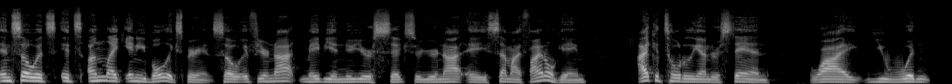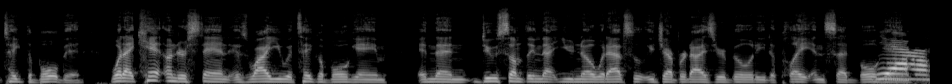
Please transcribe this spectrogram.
And so it's it's unlike any bowl experience. So if you're not maybe a New Year's Six or you're not a semifinal game, I could totally understand why you wouldn't take the bowl bid. What I can't understand is why you would take a bowl game and then do something that you know would absolutely jeopardize your ability to play in said bowl yeah. game.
